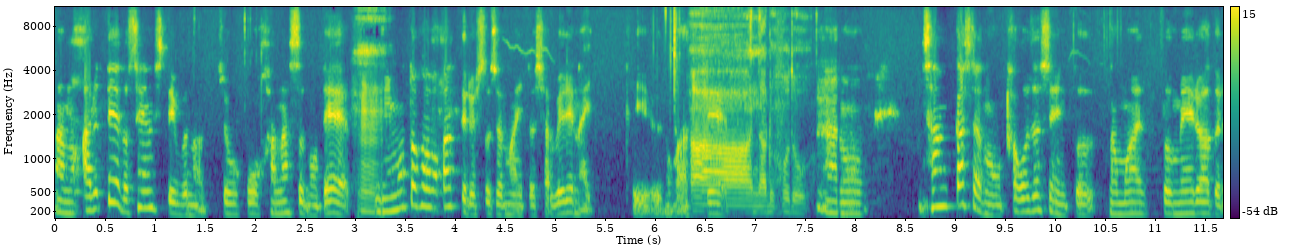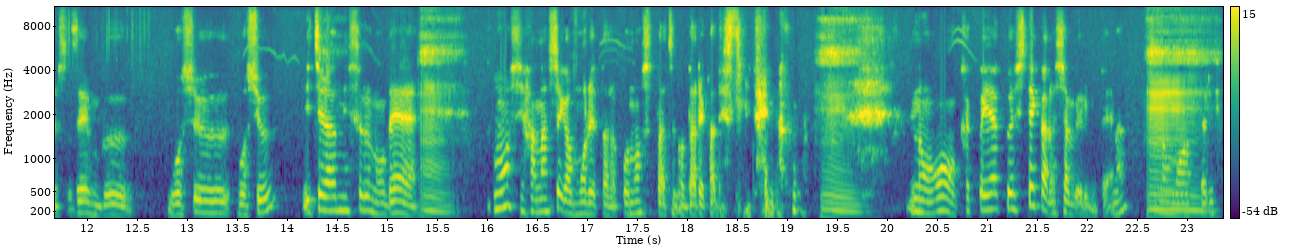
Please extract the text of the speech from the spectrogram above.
あのある程度センシティブな情報を話すので、うん、身元が分かってる人じゃないと喋れないっていうのがあってあなるほど。あの参加者の顔写真と名前とメールアドレス全部募集募集？一覧にするので、うん。もし話が漏れたらこの人たちの誰かですみたいな。のを確約してから喋るみたいな。のもあったりと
